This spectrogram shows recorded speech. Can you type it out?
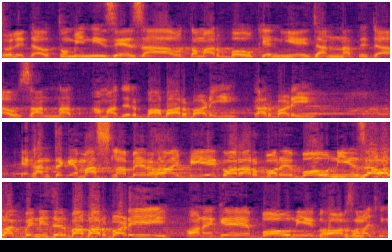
চলে যাও, তুমি নিজে যাও, তোমার বউকে নিয়ে জান্নাতে যাও, জান্নাত আমাদের বাবার বাড়ি। কার বাড়ি? এখান থেকে মাসলা বের হয়, বিয়ে করার পরে বউ নিয়ে যাওয়া লাগবে নিজের বাবার বাড়ি। অনেকে বউ নিয়ে ঘর সময় ঠিক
